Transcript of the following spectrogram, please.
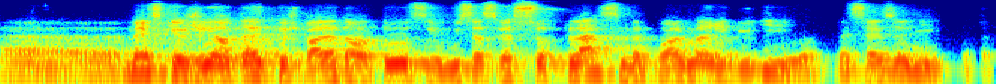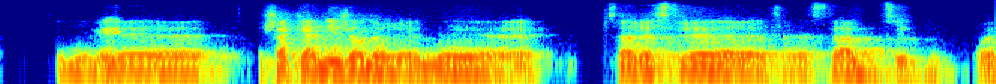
Euh, mais ce que j'ai en tête que je parlais tantôt, c'est oui, ça serait sur place, mais probablement régulier, ouais, mais saisonnier. Euh, chaque année, j'en aurais, mais ça resterait, ça resterait à boutique. Ouais.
